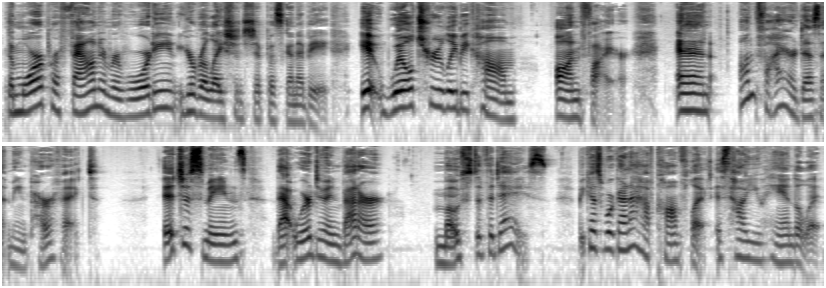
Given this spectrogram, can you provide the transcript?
the more profound and rewarding your relationship is going to be. It will truly become on fire. And on fire doesn't mean perfect, it just means that we're doing better most of the days because we're going to have conflict is how you handle it.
